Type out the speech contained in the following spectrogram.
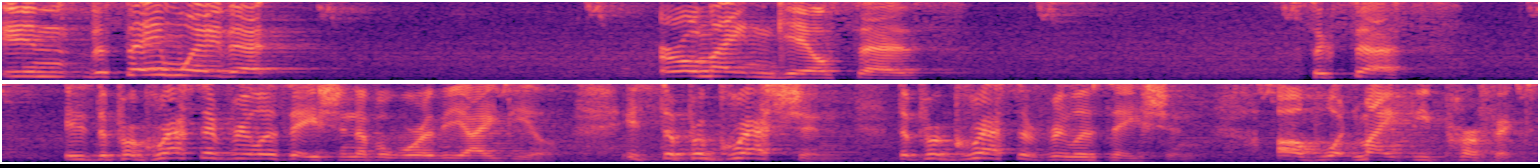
in the same way that Earl Nightingale says success is the progressive realization of a worthy ideal. It's the progression, the progressive realization of what might be perfect,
